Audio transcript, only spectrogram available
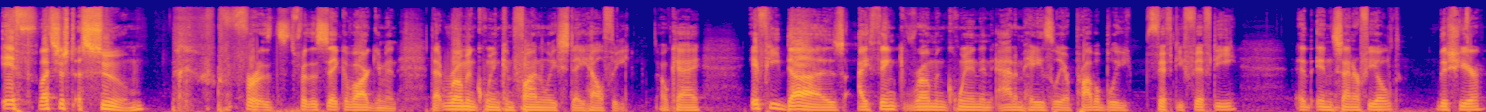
if let's just assume, for for the sake of argument, that Roman Quinn can finally stay healthy, okay? If he does, I think Roman Quinn and Adam Haseley are probably 50-50 in, in center field this year.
